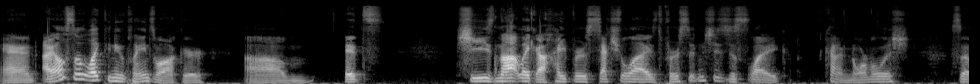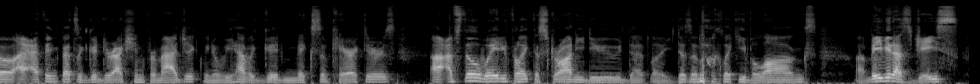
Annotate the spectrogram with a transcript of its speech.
And I also like the new Planeswalker. Um, it's she's not like a hyper sexualized person. She's just like kind of normalish. So I, I, think that's a good direction for Magic. You know, we have a good mix of characters. Uh, I'm still waiting for like the scrawny dude that like doesn't look like he belongs. Uh, maybe that's Jace.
